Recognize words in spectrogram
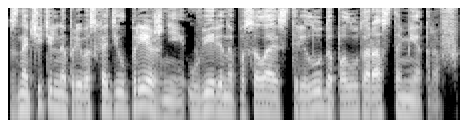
значительно превосходил прежний, уверенно посылая стрелу до полутораста метров.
